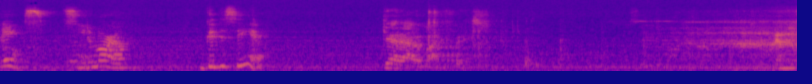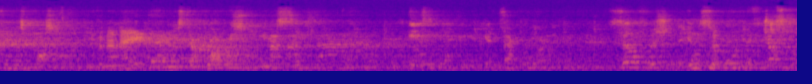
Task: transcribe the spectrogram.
Thanks. See you tomorrow. Good to see you. Get out of my face. Anything is possible, even an A. There, Mr. Brooks. Easy. Get back to work. Selfish and insubordinate. Just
